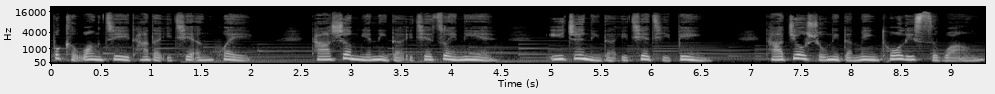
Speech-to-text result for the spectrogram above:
不可忘记他的一切恩惠，他赦免你的一切罪孽，医治你的一切疾病。他救赎你的命，脱离死亡，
